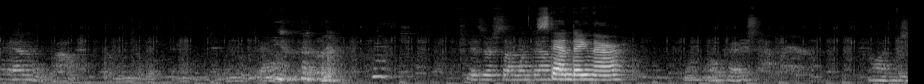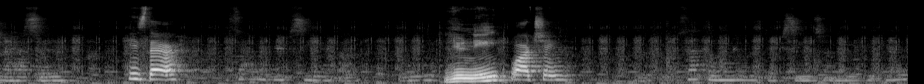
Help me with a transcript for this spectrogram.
Man. Wow. The window looked down. The window down there. Is there someone down Standing there. there? Okay. Oh, I wish I had seen. He's there. Is that where they've seen uh. You need? Watching. Is that the window that they've seen somebody peek in?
